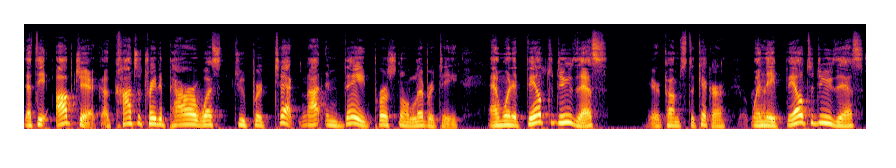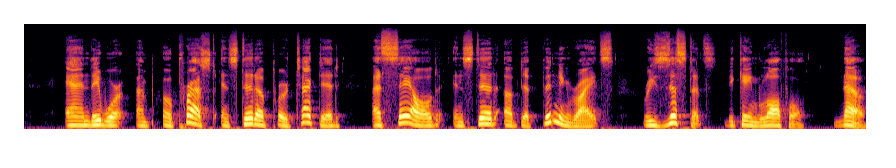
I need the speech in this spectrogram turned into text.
that the object of concentrated power was to protect, not invade personal liberty, and when it failed to do this, here comes the kicker. Okay. When they failed to do this and they were oppressed instead of protected, assailed instead of defending rights, resistance became lawful. No,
